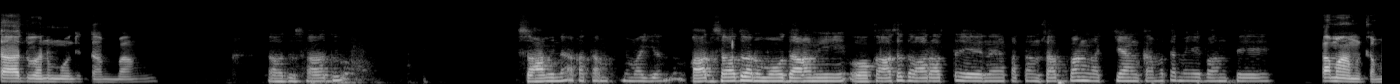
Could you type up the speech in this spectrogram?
තාදුවනු මෝදි තබ්බං සාදු සාදු. සාමිනා කතම් පාදසාදු අනුමෝදාමී. ඕකාස ධාරත්ත ඒන කතන් සබ්බං අච්චයන් කමත මේ බන්තේ. තමාම කම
